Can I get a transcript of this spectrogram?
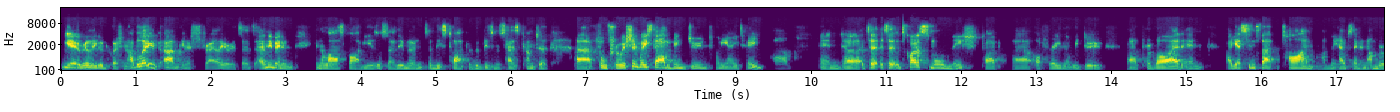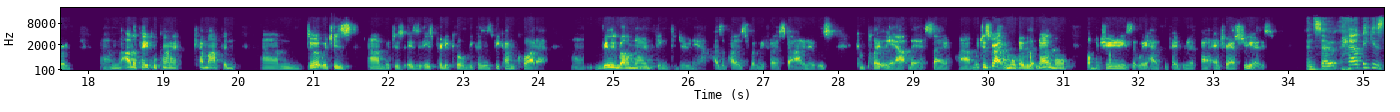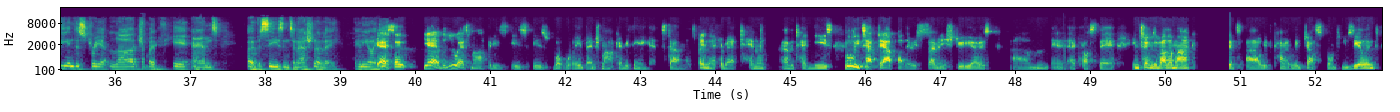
Yeah, really good question. I believe um, in Australia, it's, it's only been in, in, the last five years or so the emergence of this type of a business has come to uh, full fruition. We started in June 2018, um, and uh, it's, a, it's, a, it's quite a small niche type uh, offering that we do uh, provide. And I guess since that time, um, we have seen a number of um, other people kind of come up and um, do it, which is um, which is, is, is pretty cool because it's become quite a um, really well known thing to do now, as opposed to when we first started, it was completely out there. So, um, which is great. The more people that know, the more opportunities that we have for people to uh, enter our studios. And so, how big is the industry at large, both here and overseas internationally? Any idea? Yeah, so yeah, the US market is is is what we benchmark everything against. Um, it's been there for about ten over ten years, fully tapped out, but there is so many studios um, across there. In terms of other markets. Uh, we've currently just gone to New Zealand,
